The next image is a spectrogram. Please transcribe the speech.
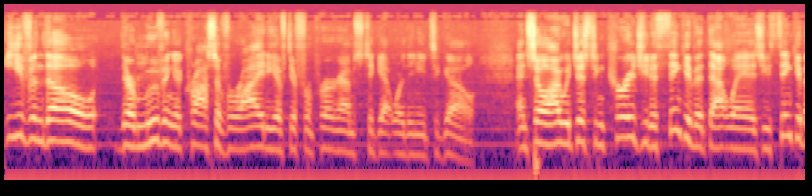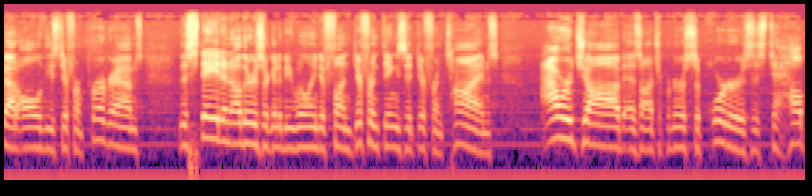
even though they're moving across a variety of different programs to get where they need to go. And so, I would just encourage you to think of it that way as you think about all of these different programs the state and others are going to be willing to fund different things at different times. Our job as entrepreneur supporters is to help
